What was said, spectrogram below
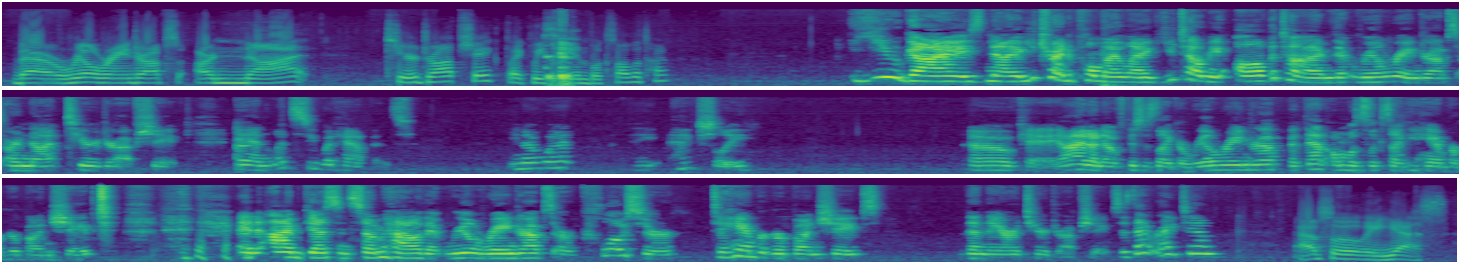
that real raindrops are not teardrop shaped like we see in books all the time? You guys, now you trying to pull my leg. You tell me all the time that real raindrops are not teardrop shaped. And let's see what happens. You know what? They actually. Okay, I don't know if this is like a real raindrop, but that almost looks like a hamburger bun shaped. and I'm guessing somehow that real raindrops are closer to hamburger bun shapes than they are teardrop shapes. Is that right, Tim? Absolutely, yes.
